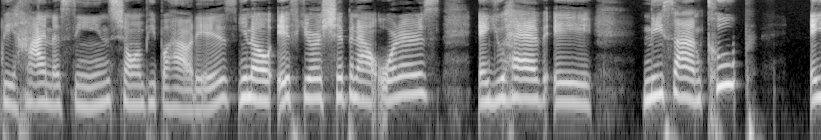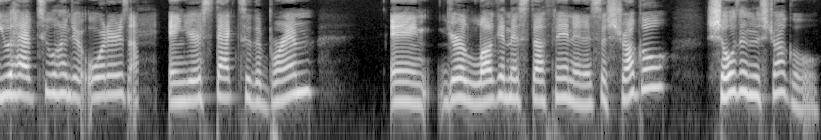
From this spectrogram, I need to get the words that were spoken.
behind the scenes showing people how it is. You know, if you're shipping out orders and you have a Nissan coupe and you have 200 orders and you're stacked to the brim and you're lugging this stuff in and it's a struggle, show them the struggle.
